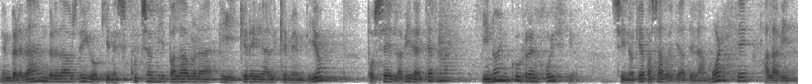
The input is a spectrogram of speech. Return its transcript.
en verdad, en verdad os digo, quien escucha mi palabra y cree al que me envió, posee la vida eterna y no incurre en juicio, sino que ha pasado ya de la muerte a la vida.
